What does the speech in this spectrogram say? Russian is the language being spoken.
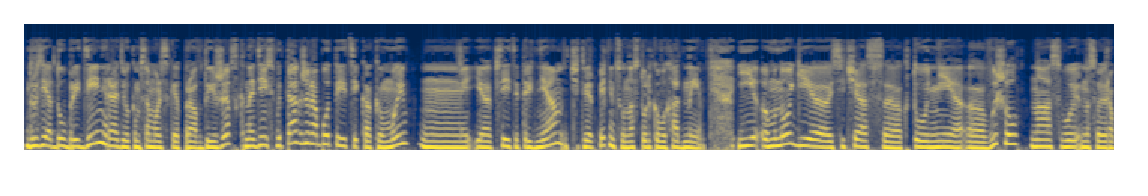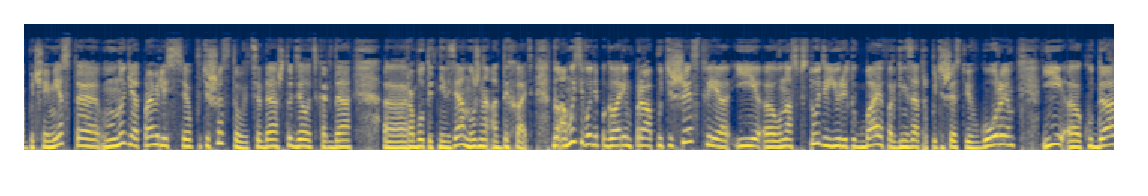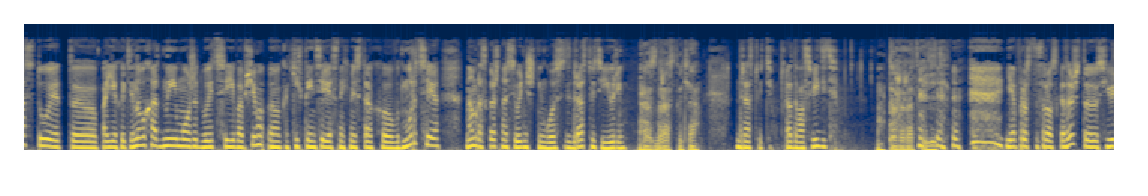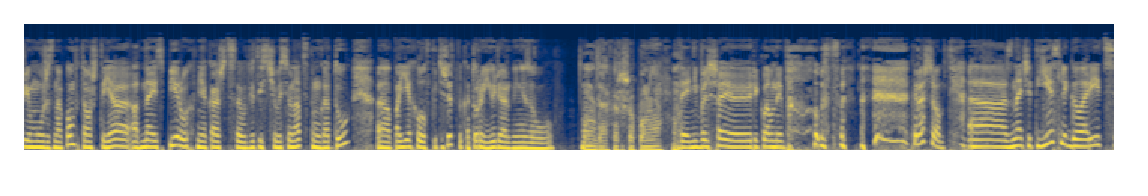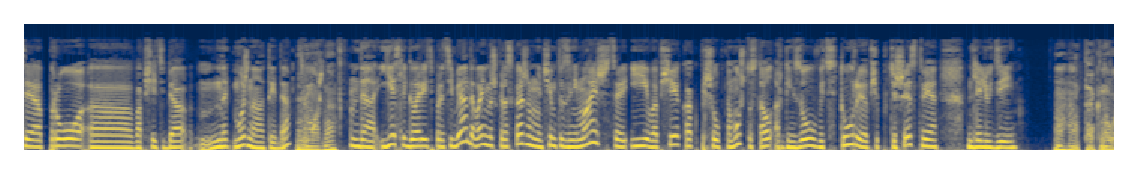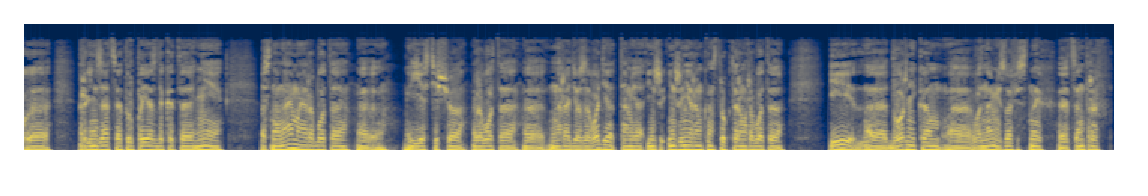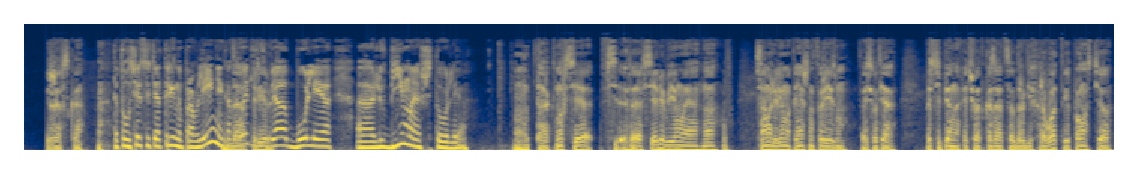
Друзья, добрый день. Радио «Комсомольская правда» Ижевск. Надеюсь, вы также работаете, как и мы. И все эти три дня, четверг, пятница, у нас только выходные. И многие сейчас, э, кто не э, вышел на, свой, на свое рабочее место, многие отправились путешествовать. Да, что делать, когда э, работать нельзя, нужно отдыхать. Ну, а мы сегодня поговорим про путешествия. И у нас в студии Юрий Тукбаев, организатор путешествий в горы. И куда стоит поехать и на выходные, может быть, и вообще э, каких-то интересных местах э, в Удмуртии нам расскажет наш сегодняшний гость. Здравствуйте, Юрий. Здравствуйте. Здравствуйте. Рада вас видеть. Тоже рад видеть. Я просто сразу скажу, что с Юрием мы уже знаком, потому что я одна из первых, мне кажется, в 2018 году э, поехала в путешествие, которое Юрий организовывал. Да, хорошо помню. Да, небольшая рекламная пауза. Хорошо. А, значит, если говорить э, про э, вообще тебя... Можно ты, да? Можно. Да, если говорить про тебя, давай немножко расскажем, чем ты занимаешься и вообще как пришел к тому, что стал организовывать туры, вообще путешествия для людей. Угу, так, ну, э, организация турпоездок – это не основная моя работа. Э, есть еще работа э, на радиозаводе, там я инж, инженером-конструктором работаю, и э, дворником э, в одном из офисных э, центров Ижевска. Это получается у тебя три направления. Какое да, для три... тебя более э, любимое, что ли? Так, ну все, все, э, все любимые, но самое любимое, конечно, туризм. То есть вот я постепенно хочу отказаться от других работ и полностью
